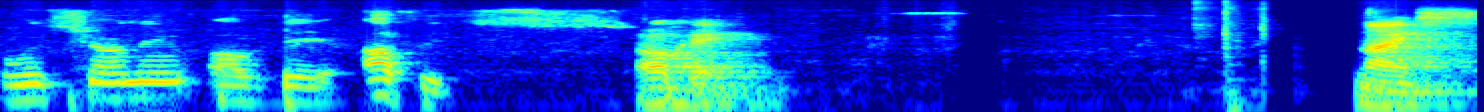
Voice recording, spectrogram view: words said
functioning of the office. Okay. Nice.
